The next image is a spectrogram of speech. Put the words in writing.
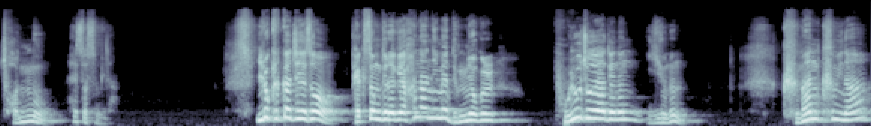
전무했었습니다. 이렇게까지 해서 백성들에게 하나님의 능력을 보여줘야 되는 이유는 그만큼이나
